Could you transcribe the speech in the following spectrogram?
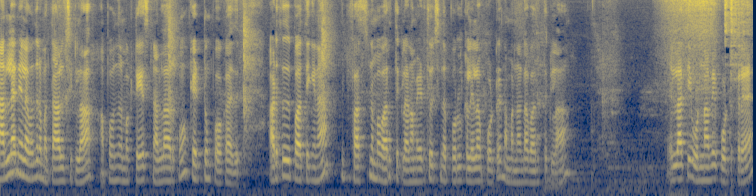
நல்லெண்ணெயில் வந்து நம்ம தாளிச்சிக்கலாம். அப்போ வந்து நமக்கு டேஸ்ட் நல்லாயிருக்கும் கெட்டும் போகாது. அடுத்தது பார்த்திங்கன்னா இப்போ ஃபஸ்ட் நம்ம வறுத்துக்கலாம். நம்ம எடுத்து வச்சிருந்த பொருட்கள் எல்லாம் போட்டு நம்ம நல்லா வறுத்துக்கலாம். எல்லாத்தையும் ஒன்றாவே போட்டுக்கிறேன்.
